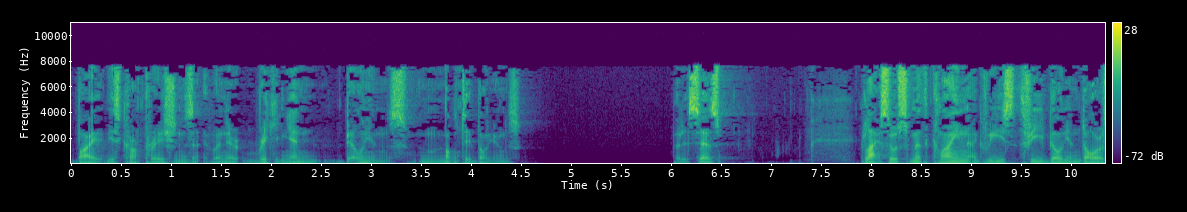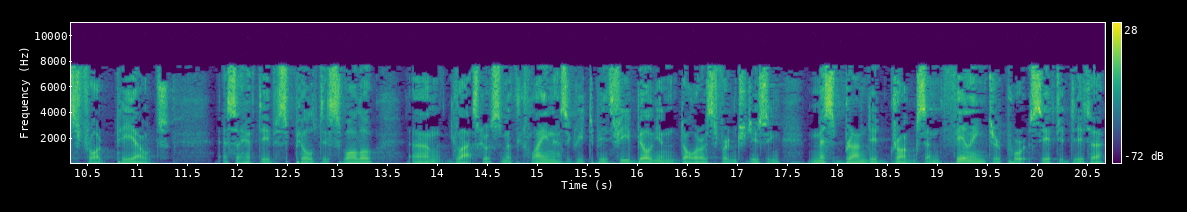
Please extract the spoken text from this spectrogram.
by these corporations when they're raking in billions, multi-billions? But it says, GlaxoSmithKline agrees $3 billion fraud payout it's a hefty pill to swallow. Um, GlaxoSmithKline has agreed to pay $3 billion for introducing misbranded drugs and failing to report safety data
